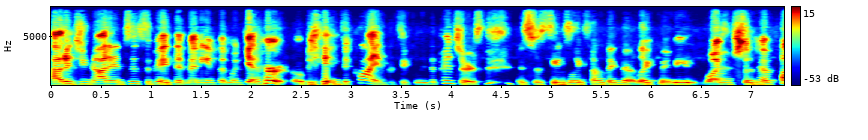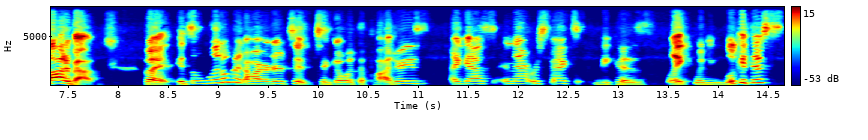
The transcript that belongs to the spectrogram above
How did you not anticipate that many of them would get hurt or be in decline, particularly the pitchers? This just seems like something that like maybe one should have thought about. But it's a little bit harder to, to go with the Padres, I guess, in that respect, because like when you look at this,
